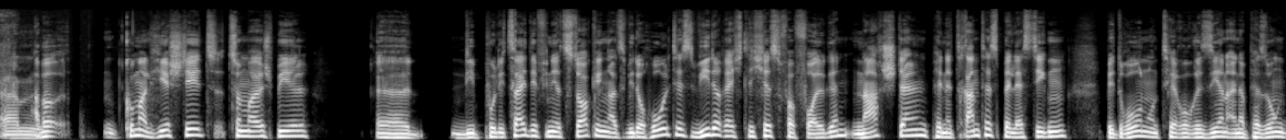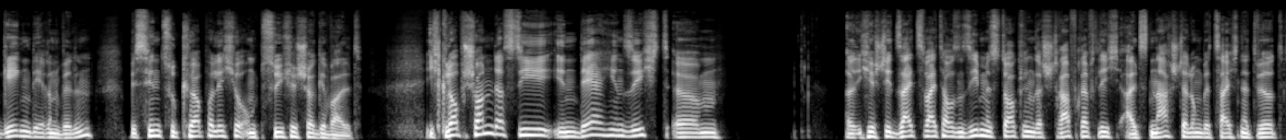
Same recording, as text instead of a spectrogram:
Ähm, Aber guck mal, hier steht zum Beispiel, äh, die Polizei definiert Stalking als wiederholtes widerrechtliches Verfolgen, Nachstellen, penetrantes Belästigen, Bedrohen und Terrorisieren einer Person gegen deren Willen bis hin zu körperlicher und psychischer Gewalt. Ich glaube schon, dass sie in der Hinsicht, ähm, äh, hier steht, seit 2007 ist Stalking, das strafrechtlich als Nachstellung bezeichnet wird,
